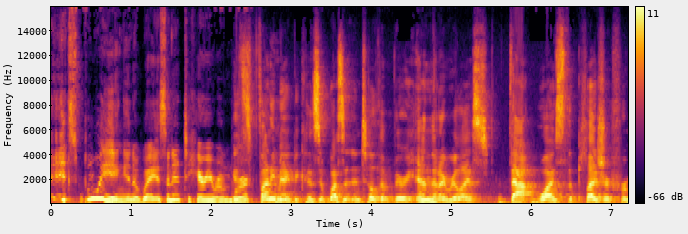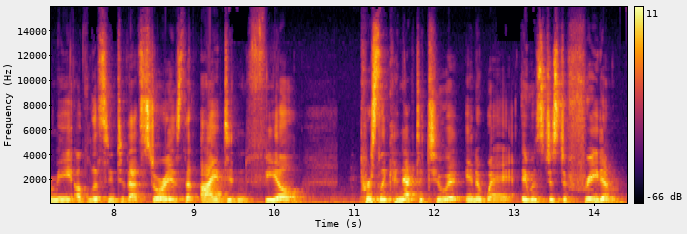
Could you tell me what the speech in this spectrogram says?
It's buoying in a way, isn't it, to hear your own work? It's funny, Meg, because it wasn't until the very end that I realized that was the pleasure for me of listening to that story, is that I didn't feel personally connected to it in a way. It was just a freedom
